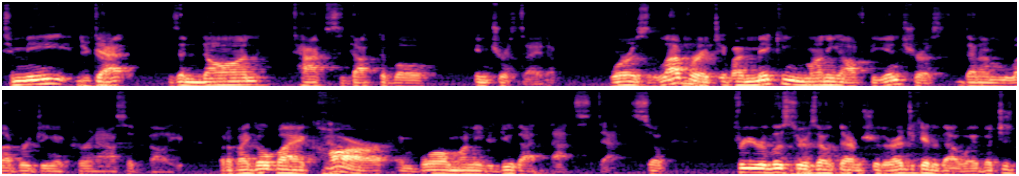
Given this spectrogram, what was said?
To me, you debt is a non-tax deductible interest item. Whereas leverage, mm-hmm. if I'm making money off the interest, then I'm leveraging a current asset value. But if I go buy a car and borrow money to do that, that's debt. So for your listeners out there, I'm sure they're educated that way, but just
